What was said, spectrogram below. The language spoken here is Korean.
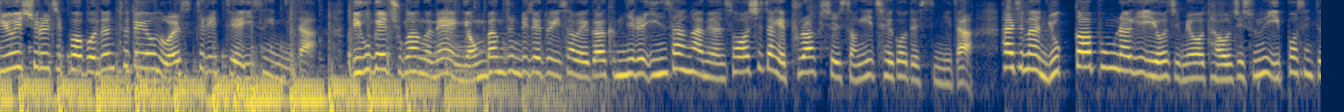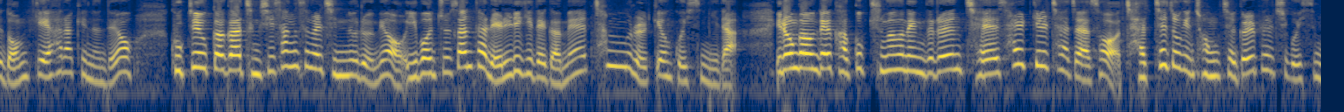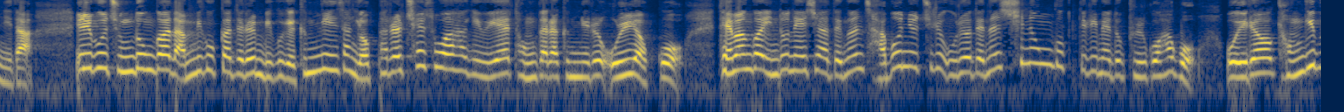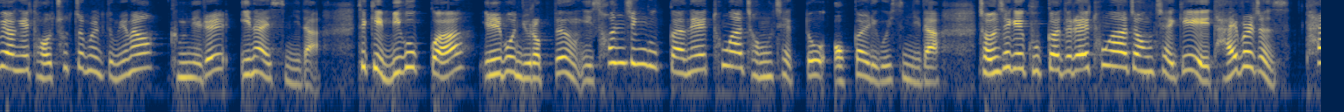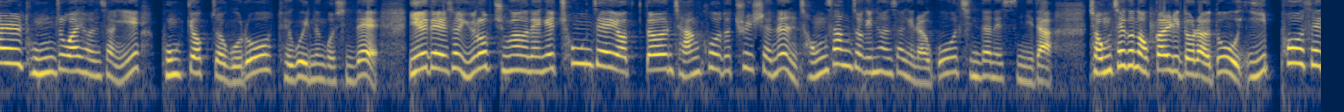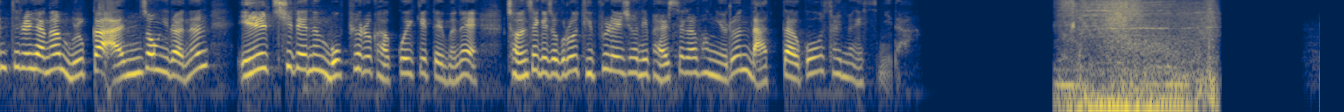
you 이슈를 짚어보는 Today on Wall Street의 이승입니다. 미국의 중앙은행 연방준비제도 이사회가 금리를 인상하면서 시장의 불확실성이 제거됐습니다. 하지만 유가 폭락이 이어지며 다우지수는 2% 넘게 하락했는데요. 국제유가가 증시 상승을 짓누르며 이번 주 산타 랠리 기대감에 찬물을 끼얹고 있습니다. 이런 가운데 각국 중앙은행들은 제 살길 찾아서 자체적인 정책을 펼치고 있습니다. 일부 중동과 남미 국가들은 미국의 금리 인상 여파 를 최소화하기 위해 덩달아 금리를 올렸고 대만과 인도네시아 등은 자본 유출이 우려되는 신흥국들임에도 불구하고 오히려 경기 부양에 더 초점을 두며 금리를 인하했습니다. 특히 미국과 일본, 유럽 등 이 선진국 간의 통화 정책도 엇갈리고 있습니다. 전 세계 국가들의 통화 정책이 divergence, 탈동조화 현상이 본격적으로 되고 있는 것인데 이에 대해서 유럽 중앙은행의 총재였던 장코드 트리샤는 정상적인 현상이라고 진단했습니다. 정책은 엇갈리더라도 2%를 향한 물가 안정이라는 일치되는 목표를 갖고 있기 때문에 전 세계적으로 디플레이션이 발생할 확률은 낮다고 설명했습니다.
